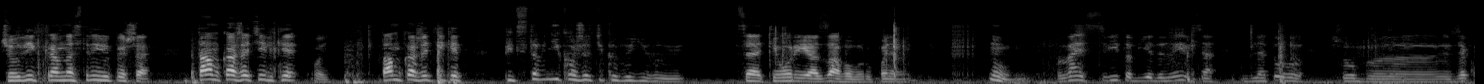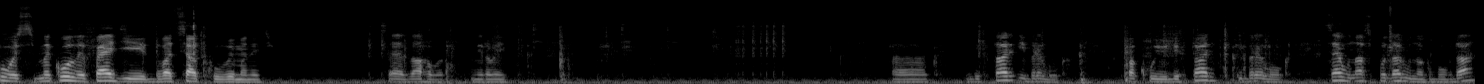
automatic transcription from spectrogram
Чоловік прямо на стрімі пише. Там каже тільки. Ой. Там каже тільки. Підставні каже, тільки виігрують. Це теорія заговору, поняв? Ну, весь світ об'єднався для того, щоб е, з якогось Миколи Феді двадцятку виманить. Це заговор міровий. Так, ліхтар і брелок. Пакую ліхтар і брелок. Це у нас подарунок був, да?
